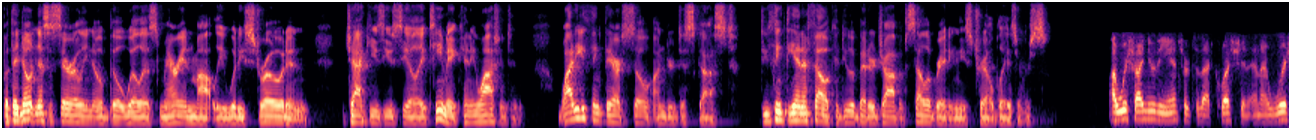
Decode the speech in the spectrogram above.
but they don't necessarily know Bill Willis, Marion Motley, Woody Strode, and Jackie's UCLA teammate Kenny Washington. Why do you think they are so under discussed? Do you think the NFL could do a better job of celebrating these trailblazers? I wish I knew the answer to that question, and I wish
